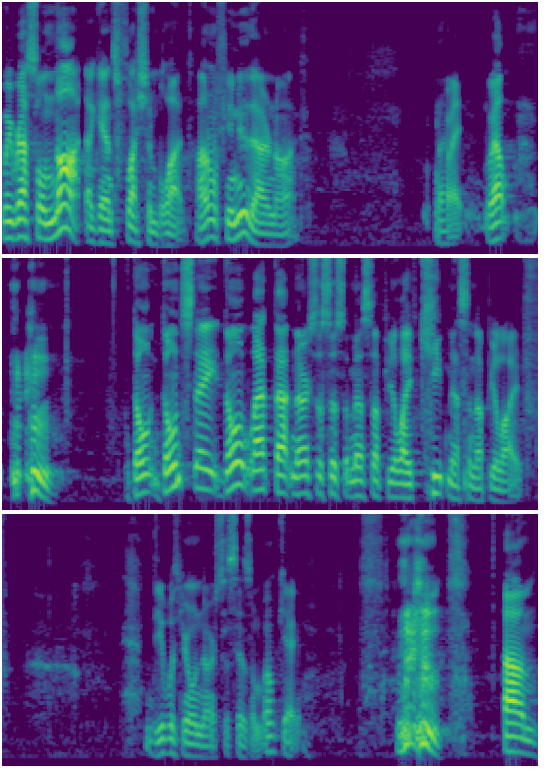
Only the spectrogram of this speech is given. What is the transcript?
We wrestle not against flesh and blood. I don't know if you knew that or not. All right. Well, don't, don't stay, don't let that narcissism mess up your life. Keep messing up your life. Deal with your own narcissism. Okay. um,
